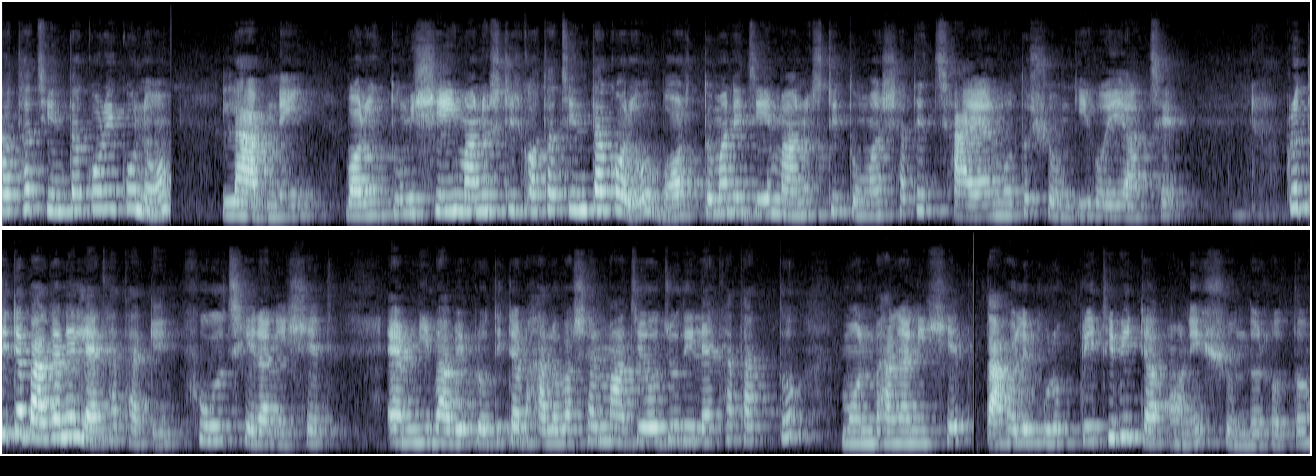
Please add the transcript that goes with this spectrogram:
কথা চিন্তা করে কোনো লাভ নেই। বরং তুমি সেই মানুষটির কথা চিন্তা করো, বর্তমানে যে মানুষটি তোমার সাথে ছায়ার মতো সঙ্গী হয়ে আছে। প্রতিটা বাগানে লেখা থাকে, ফুল ছেঁড়া নিষেধ। এমনিভাবে প্রতিটা ভালোবাসার মাঝেও যদি লেখা থাকতো, মন ভাঙা নিষেধ, তাহলে পুরো পৃথিবীটা অনেক সুন্দর হতো।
